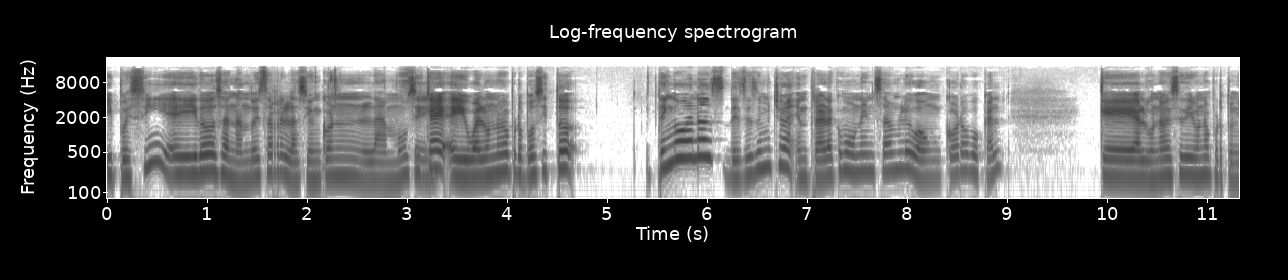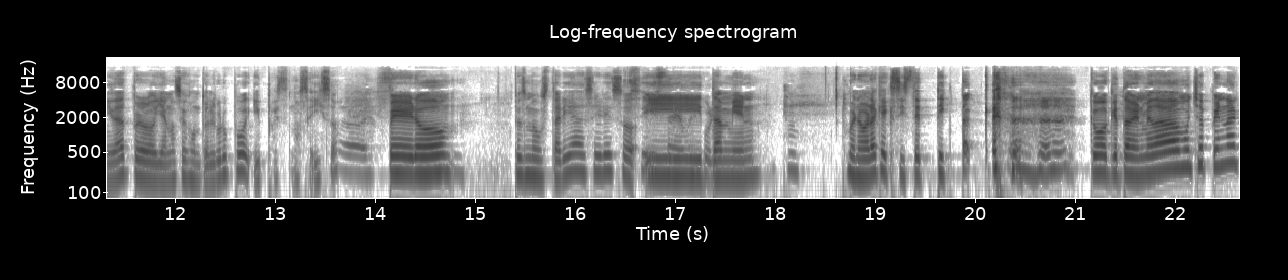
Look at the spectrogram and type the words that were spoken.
y pues sí, he ido sanando esa relación con la música e igual un nuevo propósito. Tengo ganas desde hace mucho entrar a como un ensamble o a un coro vocal que alguna vez se dio una oportunidad, pero ya no se juntó el grupo y pues no se hizo. Pero pues me gustaría hacer eso. y también, bueno, ahora que existe TikTok, como que también me daba mucha pena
